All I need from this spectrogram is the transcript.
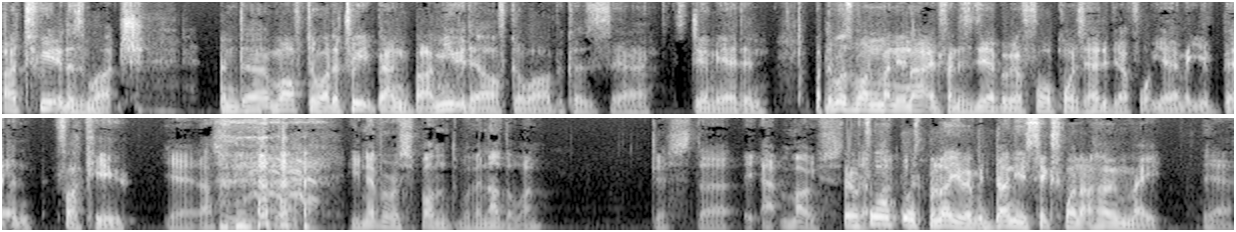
I tweeted as much. And um, after a while, the tweet banged, but I muted it after a while because yeah, it's doing me head in. But there was one Man United fan who said, "Yeah, but we're four points ahead of you." I thought, "Yeah, mate, you've bitten. Fuck you." Yeah, that's what you, you never respond with another one. Just uh, at most. We're four points below you, and we've done you six one at home, mate. yeah.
